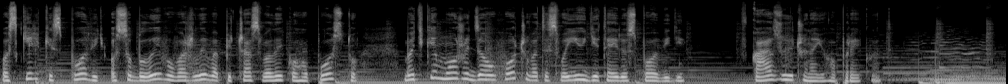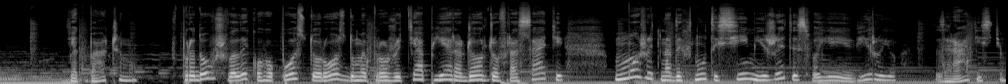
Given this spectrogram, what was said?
Оскільки сповідь особливо важлива під час Великого посту, батьки можуть заохочувати своїх дітей до сповіді, вказуючи на його приклад. Як бачимо, впродовж Великого посту роздуми про життя П'єра Джорджо Фрасаті можуть надихнути сім'ї жити своєю вірою з радістю,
